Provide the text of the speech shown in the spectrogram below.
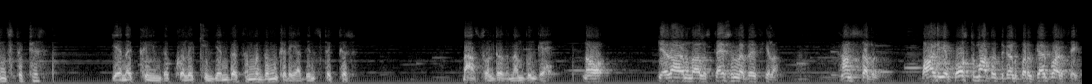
இன்ஸ்பெக்டர் எனக்கு இந்த கொலைக்கு எந்த சம்பந்தமும் கிடையாது இன்ஸ்பெக்டர். நான் சொல்றத நம்புங்க. ஏதா இருந்தாலும் ஸ்டேஷன்ல பேசிக்கலாம். கான்ஸ்டபிள் பாடியை போஸ்ட் மார்ட்டத்துக்கு அனுப்புறதுக்கு ஏற்பாடு செய்.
